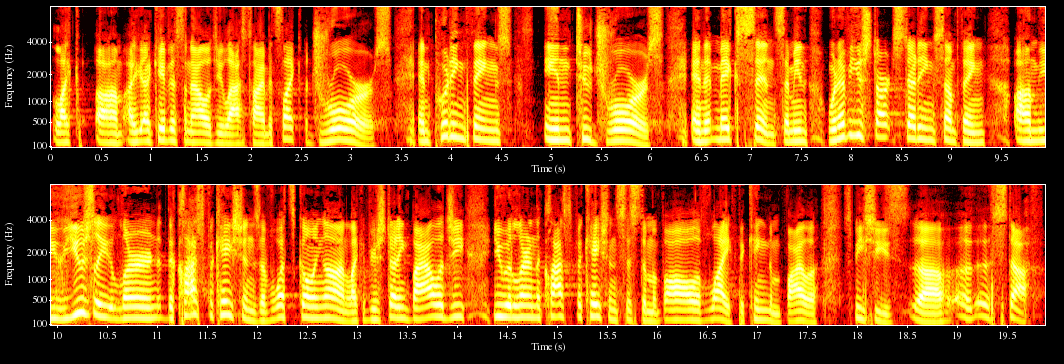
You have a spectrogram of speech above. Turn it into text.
like um, I, I, gave this analogy last time. It's like drawers and putting things into drawers and it makes sense. I mean whenever you start studying something um, you usually learn the classifications of what's going on. Like if you're studying biology you would learn the classification system of all of life the kingdom phyla species uh, uh, stuff.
